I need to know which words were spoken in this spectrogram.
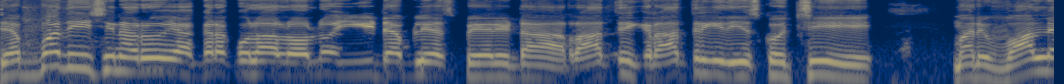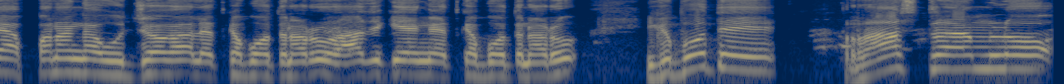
దెబ్బతీసినారు ఈ అగ్ర కులాలలో ఈడబ్ల్యూఎస్ పేరిట రాత్రికి రాత్రికి తీసుకొచ్చి మరి వాళ్ళే అప్పనంగా ఉద్యోగాలు ఎత్తుకపోతున్నారు రాజకీయంగా ఎత్తుకపోతున్నారు. ఇకపోతే రాష్ట్రంలో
